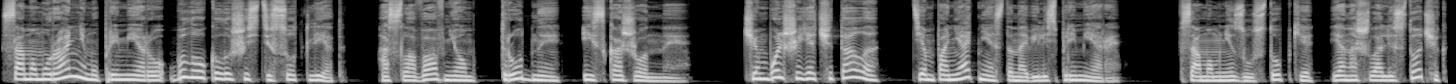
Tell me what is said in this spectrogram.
Самому раннему примеру было около 600 лет, а слова в нем трудные и искаженные. Чем больше я читала, тем понятнее становились примеры. В самом низу стопки я нашла листочек,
